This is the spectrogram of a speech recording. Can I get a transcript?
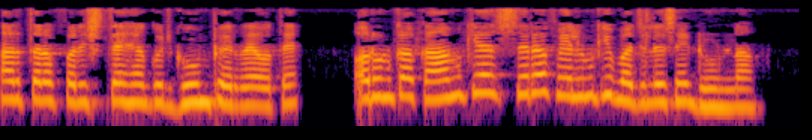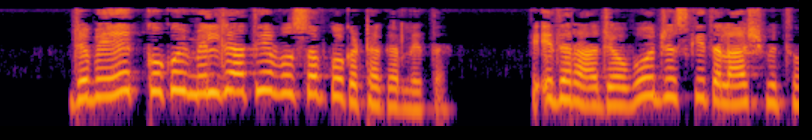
ہر طرف فرشتے ہیں، کچھ گھوم پھر رہے ہوتے ہیں۔ اور ان کا کام کیا صرف علم کی مجلسیں ڈھونڈنا۔ جب ایک کو کوئی مل جاتی ہے، وہ سب کو اکٹھا کر لیتا ہے۔ کہ ادھر آ جاؤ، وہ جس کی تلاش میں تم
